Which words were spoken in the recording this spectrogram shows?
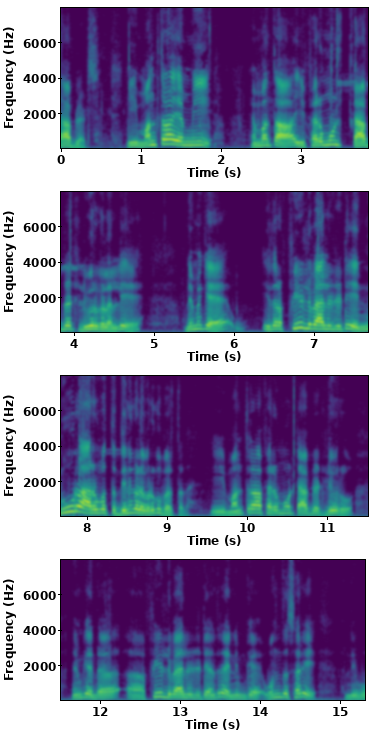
ಟ್ಯಾಬ್ಲೆಟ್ಸ್. ಈ ಮಂತ್ರ ಎಂ ಇ ಎಂಬಂಥ ಈ ಫೆರಮೋನ್ ಟ್ಯಾಬ್ಲೆಟ್ ಲ್ಯೂರ್ಗಳಲ್ಲಿ ನಿಮಗೆ ಇದರ ಫೀಲ್ಡ್ ವ್ಯಾಲಿಡಿಟಿ ನೂರ ಅರವತ್ತು ದಿನಗಳವರೆಗೂ ಬರ್ತದೆ. ಈ ಮಂತ್ರ, ಫೆರಮೋನ್, ಟ್ಯಾಬ್ಲೆಟ್ ಲ್ಯೂರು ನಿಮಗೆ ಫೀಲ್ಡ್ ವ್ಯಾಲಿಡಿಟಿ ಅಂದರೆ ನಿಮಗೆ ಒಂದು ಸರಿ ನೀವು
